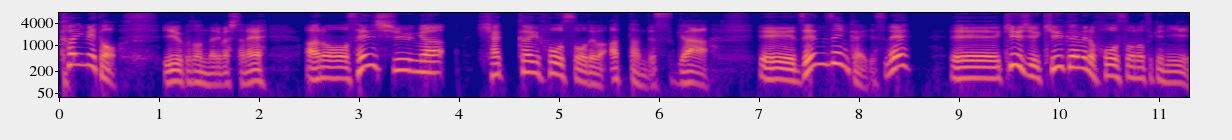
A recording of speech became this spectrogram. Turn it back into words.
回目ということになりましたね。あの、先週が100回放送ではあったんですが、えー、前々回ですね、えー、99回目の放送の時に、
